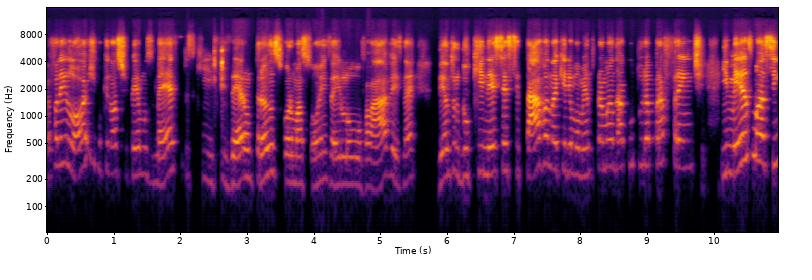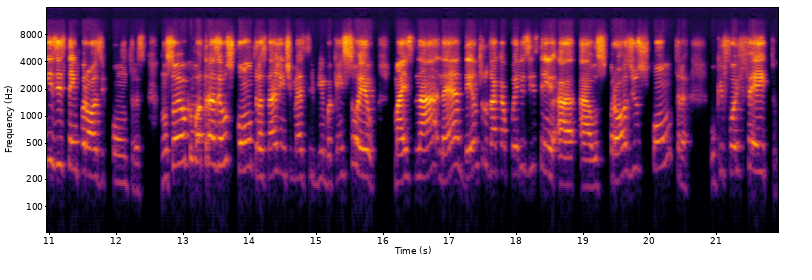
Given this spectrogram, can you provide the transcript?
Eu falei, lógico que nós tivemos mestres que fizeram transformações aí louváveis, né, dentro do que necessitava naquele momento para mandar a cultura para frente. E mesmo assim existem prós e contras. Não sou eu que vou trazer os contras, tá, gente, mestre Bimba, quem sou eu? Mas na, né, dentro da capoeira existem a, a, os prós e os contra o que foi feito.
